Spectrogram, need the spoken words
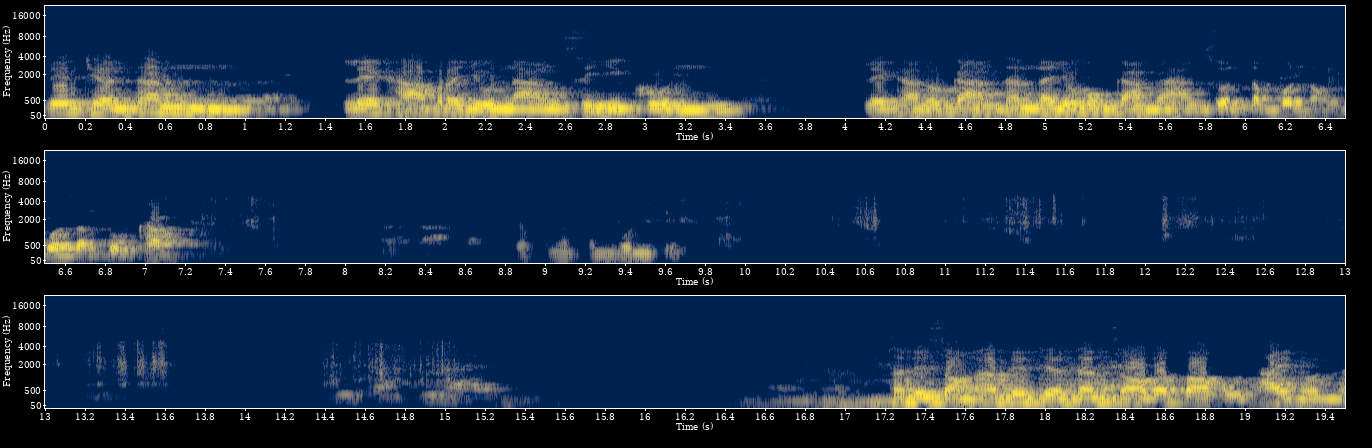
เรียนเชิญท่าน เลขาประยูนนางศรีคุณ เลขานุการท่านนายกองค์การบริหารส่วนตำบลหนองบัวสันตุครับเจ้าคณะตำบลที่ท่านที่สองครับเรียนเชิญท่านสบตอุทัยนนท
